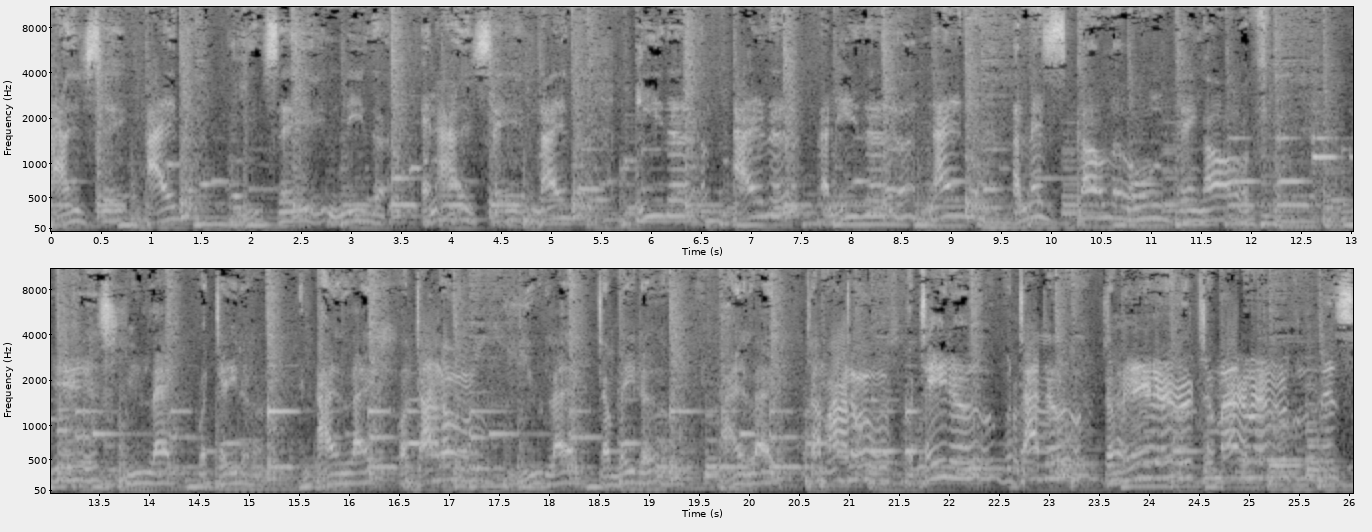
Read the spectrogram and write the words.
I say either. You say neither, and I say neither. Either, either, and either, neither. Uh, Let's call the whole thing off. Yes, you like potato, and I like potato. You like tomato. I like tomatoes. Potato, potato, tomato, tomato. Let's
